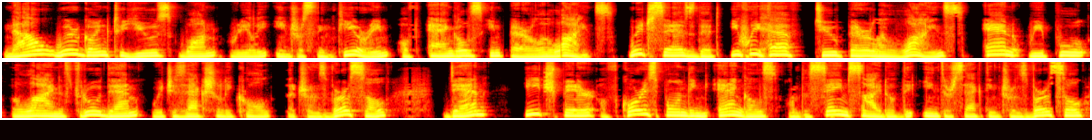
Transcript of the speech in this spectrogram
Now we're going to use one really interesting theorem of angles in parallel lines, which says that if we have two parallel lines and we pull a line through them, which is actually called a transversal, then each pair of corresponding angles on the same side of the intersecting transversal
